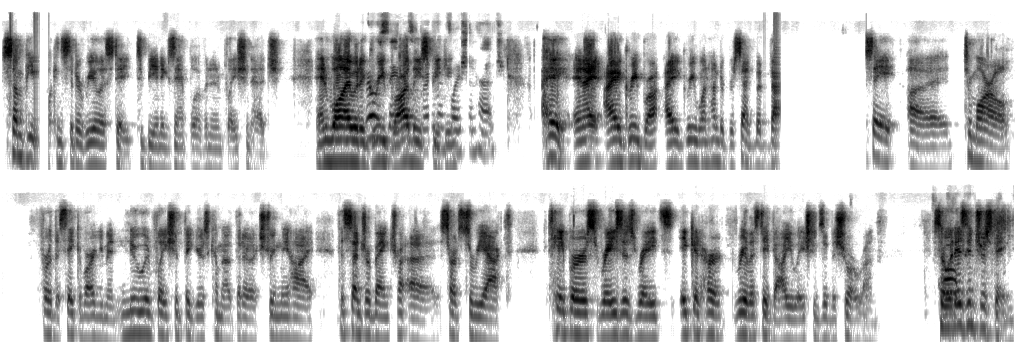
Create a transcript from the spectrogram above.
some people consider real estate to be an example of an inflation hedge. And while I would agree broadly speaking, inflation hedge. hey, and I, I agree, bro, I agree 100%, but say uh, tomorrow, for the sake of argument, new inflation figures come out that are extremely high. The central bank uh, starts to react tapers, raises rates, it could hurt real estate valuations in the short run. So well, it is interesting.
